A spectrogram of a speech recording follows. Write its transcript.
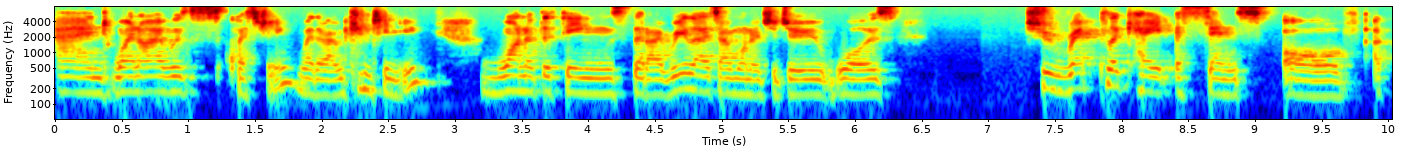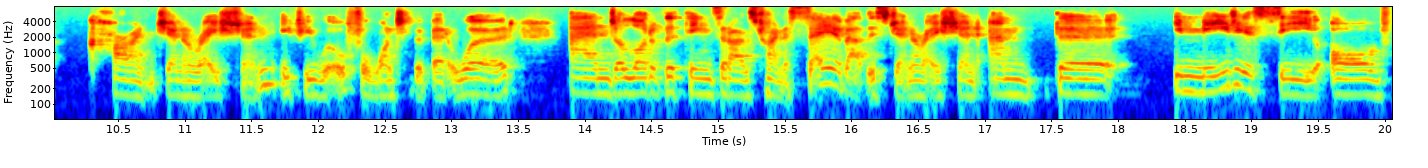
And when I was questioning whether I would continue, one of the things that I realized I wanted to do was to replicate a sense of a current generation, if you will, for want of a better word, and a lot of the things that I was trying to say about this generation and the immediacy of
